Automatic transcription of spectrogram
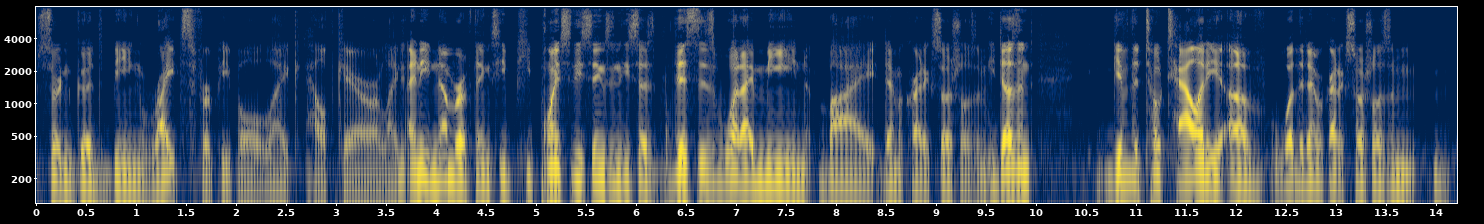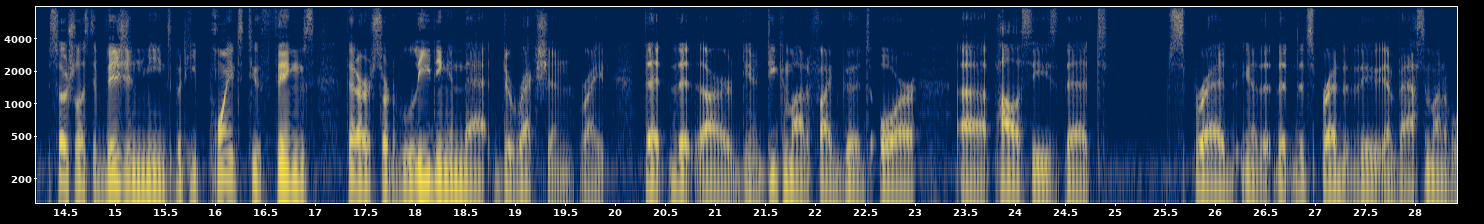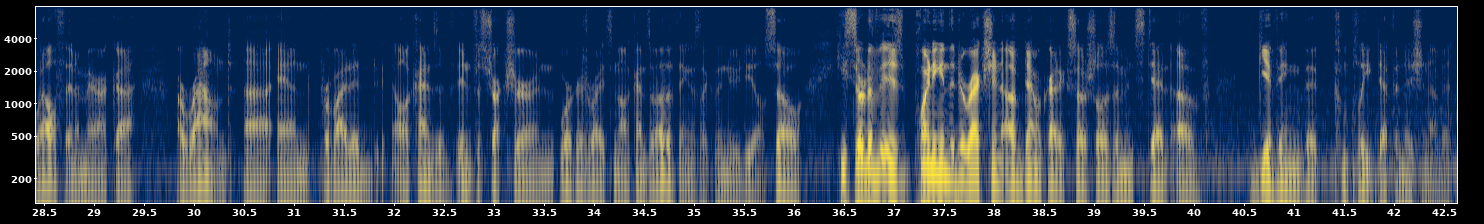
certain goods being rights for people like healthcare or like any number of things. He he points to these things and he says, This is what I mean by democratic socialism. He doesn't give the totality of what the democratic socialism socialist vision means, but he points to things that are sort of leading in that direction, right? That that are you know decommodified goods or uh, policies that spread you know that, that, that spread the vast amount of wealth in America around uh, and provided all kinds of infrastructure and workers' rights and all kinds of other things like the New Deal. So he sort of is pointing in the direction of democratic socialism instead of giving the complete definition of it.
